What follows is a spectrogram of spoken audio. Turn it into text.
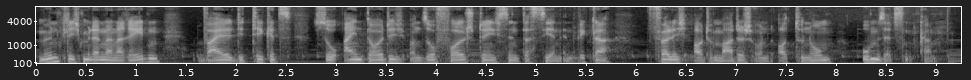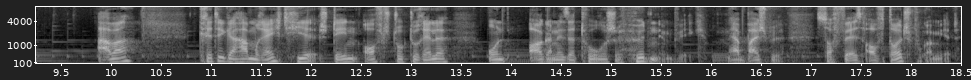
mündlich miteinander reden, weil die Tickets so eindeutig und so vollständig sind, dass sie ein Entwickler völlig automatisch und autonom umsetzen kann. Aber Kritiker haben recht, hier stehen oft strukturelle und organisatorische Hürden im Weg. Ja, Beispiel, Software ist auf Deutsch programmiert.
